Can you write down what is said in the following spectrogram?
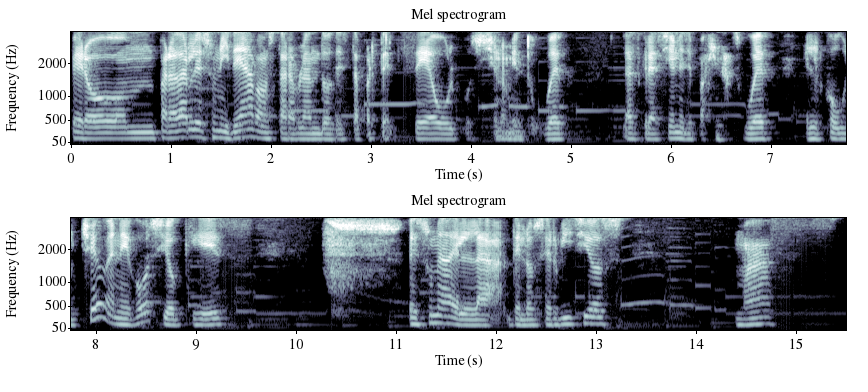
Pero mm, para darles una idea, vamos a estar hablando de esta parte del SEO, el posicionamiento web, las creaciones de páginas web, el coacheo de negocio, que es, es una de, la, de los servicios más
